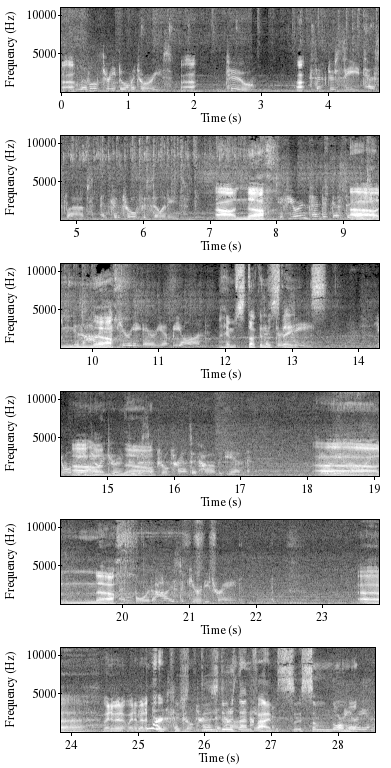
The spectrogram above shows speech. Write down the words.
Uh-oh. level 3 dormitories Uh-oh. to Uh. Sector C test labs and control facilities. Oh no. If your intended destination Oh, is a no. high security area beyond I am stuck in the Sector C. States. You will need Oh, to return to the no. Central Transit Hub in Oh no. and board a high security train. Uh, wait a minute, wait a minute. Into. He's, he's doing his Hub 9 to 5. It's, it's so normal. Area 9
